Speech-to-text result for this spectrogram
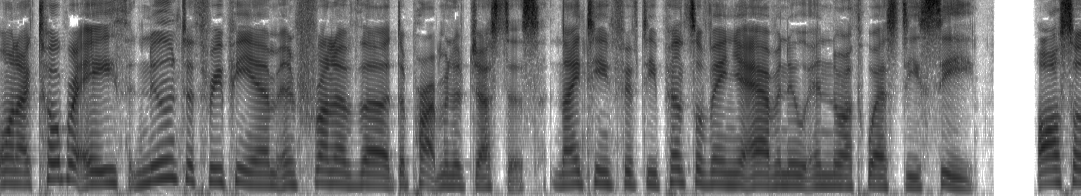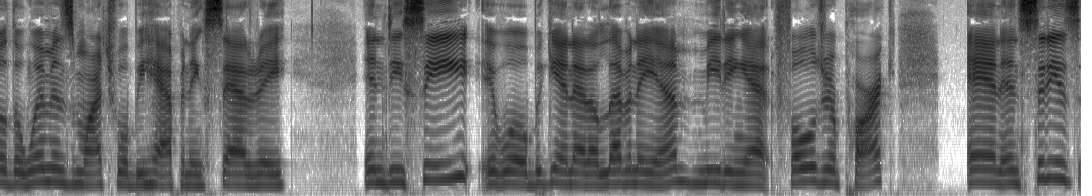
on October 8th, noon to 3 p.m., in front of the Department of Justice, 1950 Pennsylvania Avenue in Northwest D.C. Also, the Women's March will be happening Saturday. In D.C., it will begin at 11 a.m., meeting at Folger Park. And in cities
